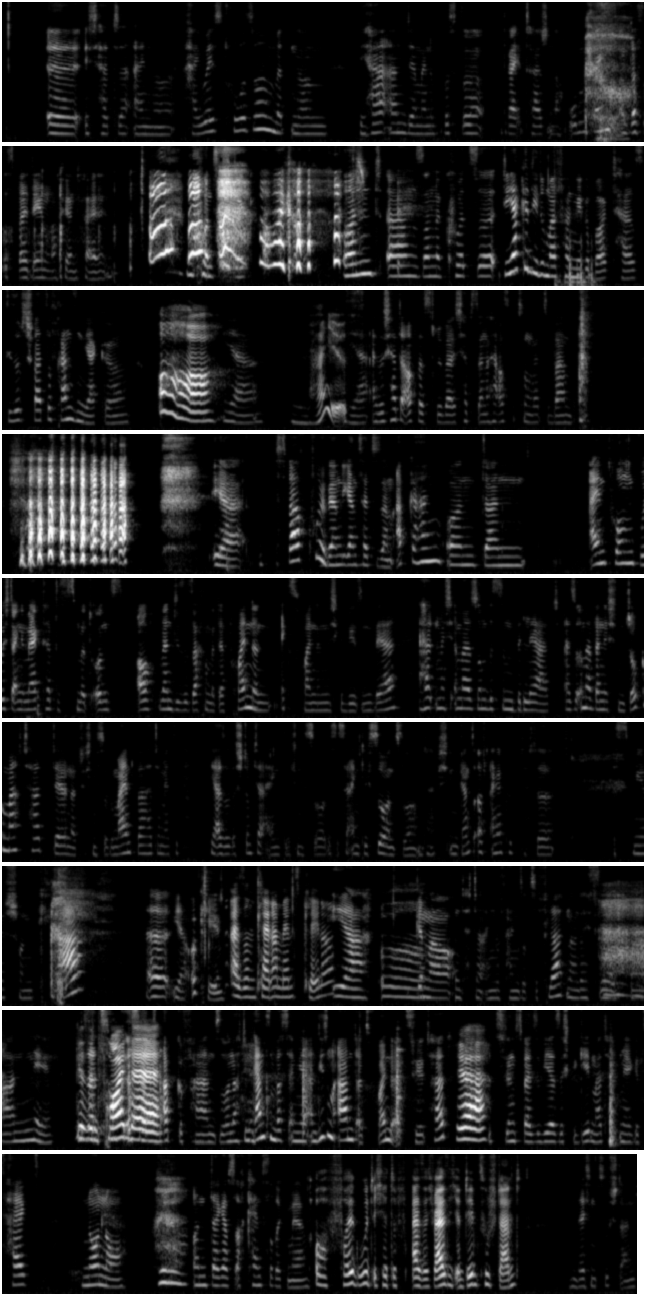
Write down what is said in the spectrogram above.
Äh, ich hatte eine High-Waist-Hose mit einem BH an, der meine Brüste drei Etagen nach oben bringt. Und das ist bei denen auf jeden Fall ein Kunststück. Oh mein Gott. Und ähm, so eine kurze, die Jacke, die du mal von mir geborgt hast, diese schwarze Fransenjacke. Oh. Ja. Nice. Ja, also ich hatte auch was drüber. Ich habe es dann nachher ausgezogen, weil es zu warm war. ja, es war auch cool. Wir haben die ganze Zeit zusammen abgehangen und dann ein Punkt, wo ich dann gemerkt habe, dass es mit uns, auch wenn diese Sache mit der Freundin, Ex-Freundin nicht gewesen wäre, hat mich immer so ein bisschen belehrt. Also immer, wenn ich einen Joke gemacht habe, der natürlich nicht so gemeint war, hat er mir erzählt, ja, also das stimmt ja eigentlich nicht so. Das ist ja eigentlich so und so. Und da habe ich ihn ganz oft angeguckt und dachte, ist mir schon klar. äh, ja, okay. Also ein kleiner Mansplainer? Ja, oh. genau. Und hat dann angefangen so zu flirten und da ich so, ah, nee. Wir sind Zug Freunde. Ist jetzt abgefahren, so nach dem Ganzen, was er mir an diesem Abend als Freunde erzählt hat, Ja. beziehungsweise wie er sich gegeben hat, hat mir gezeigt, no, no. Und da gab es auch kein Zurück mehr. Oh, voll gut. Ich hätte, also ich weiß nicht, in dem Zustand. In welchem Zustand?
